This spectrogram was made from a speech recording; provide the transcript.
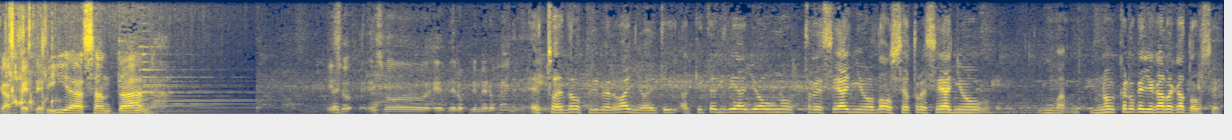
Cafetería Santa Ana. Eso, eso es de los primeros años. ¿eh? Esto es de los primeros años. Aquí, tendría yo unos 13 años, 12 o 13 años, no creo que llegara a 14.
